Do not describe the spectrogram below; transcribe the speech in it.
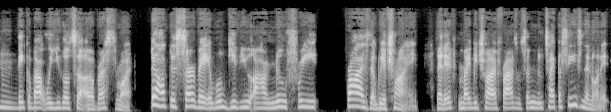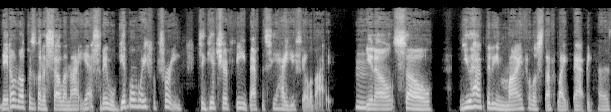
Mm. Think about when you go to a restaurant, fill out this survey and we'll give you our new free fries that we're trying. That it might be trying fries with some new type of seasoning on it. They don't know if it's going to sell or not yet. So they will give them away for free to get your feedback and see how you feel about it. Mm. You know, so you have to be mindful of stuff like that because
